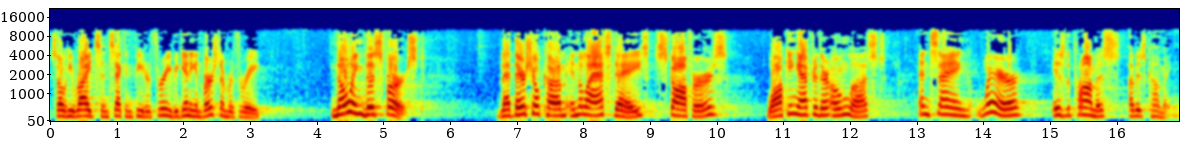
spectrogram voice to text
So he writes in 2 Peter 3, beginning in verse number 3, knowing this first, that there shall come in the last days scoffers, walking after their own lust, and saying, Where is the promise of his coming?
